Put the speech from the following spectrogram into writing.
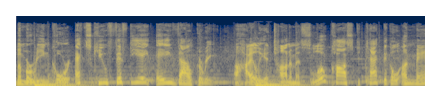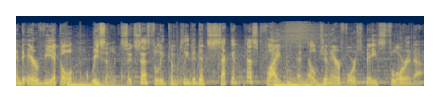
The Marine Corps XQ 58A Valkyrie, a highly autonomous, low cost tactical unmanned air vehicle, recently successfully completed its second test flight at Eglin Air Force Base, Florida.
